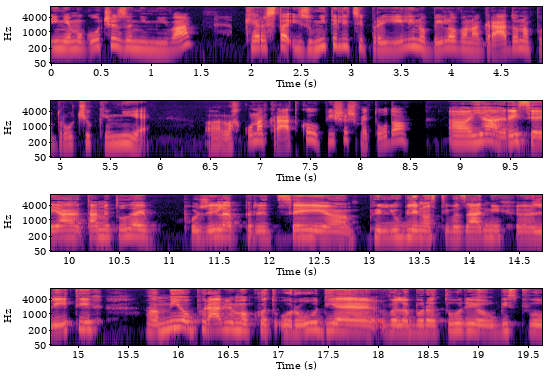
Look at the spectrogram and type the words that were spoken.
in je mogoče zanimiva, ker sta izumiteljici prejeli Nobelovo nagrado na področju kemije. Uh, lahko na kratko opišeš metodo? Uh, ja, res je. Ja, ta metoda je požela precej uh, priljubljenosti v zadnjih uh, letih. Uh, Mi jo uporabljamo kot orodje v laboratoriju, v bistvu,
